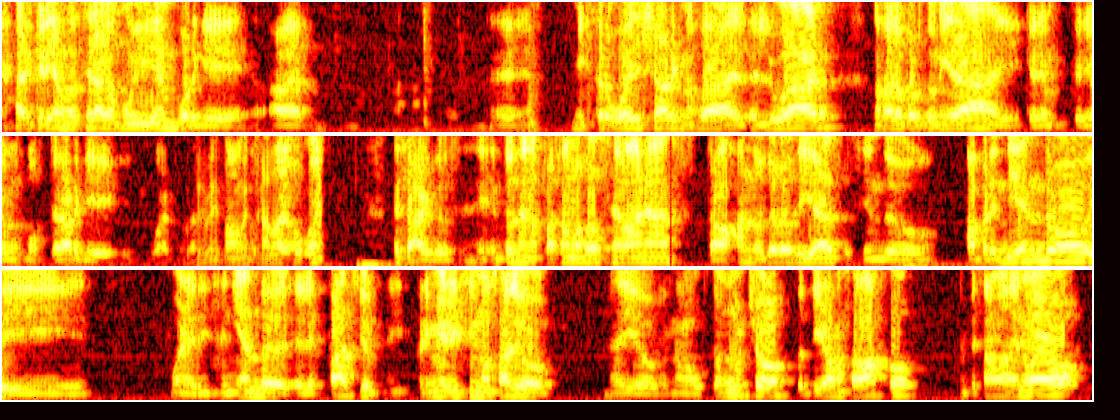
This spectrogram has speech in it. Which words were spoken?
Queríamos hacer algo muy bien porque, a ver, eh, Mr. Whale Shark nos da el, el lugar, nos da la oportunidad y queríamos mostrar que, que, bueno, Obviamente, vamos un buen a trabajo. algo bueno. Exacto. Entonces nos pasamos dos semanas trabajando todos los días, haciendo, aprendiendo y bueno, diseñando el, el espacio. Primero hicimos algo medio que no me gustó mucho, lo tiramos abajo, empezamos de nuevo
